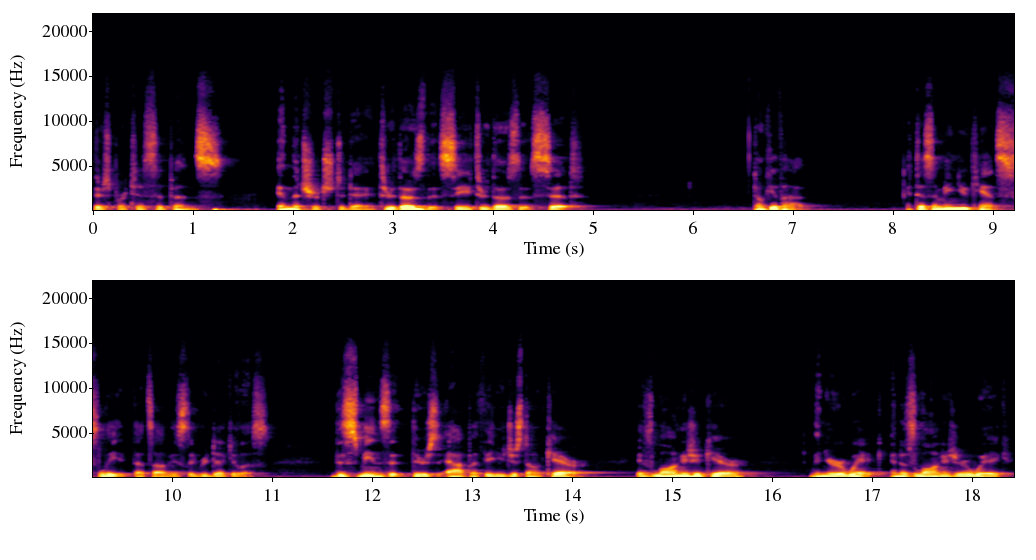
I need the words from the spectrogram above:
there's participants in the church today through those that see, through those that sit. Don't give up. It doesn't mean you can't sleep. That's obviously ridiculous. This means that there's apathy, you just don't care. As long as you care, then you're awake. And as long as you're awake,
